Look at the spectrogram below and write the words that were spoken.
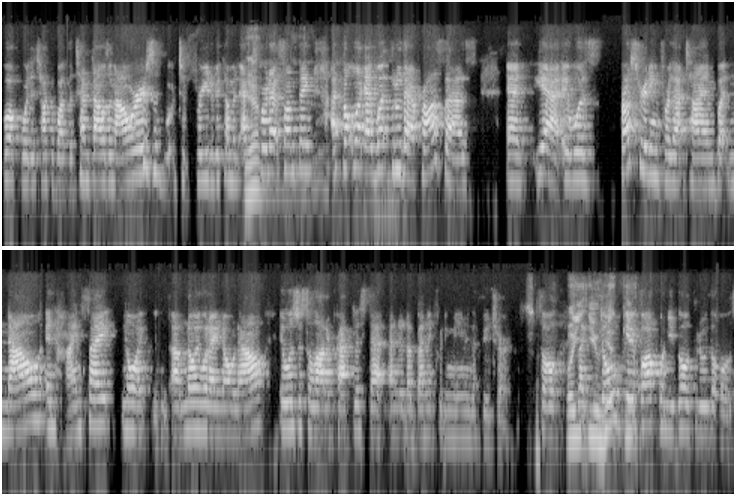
book where they talk about the 10,000 hours to, for you to become an Yeah. expert at something. I felt like I went through that process and yeah, it was frustrating for that time, but now in hindsight, knowing um, knowing what I know now, it was just a lot of practice that ended up benefiting me in the future. So Well, like, you don't hit- you- give up when you go through those.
